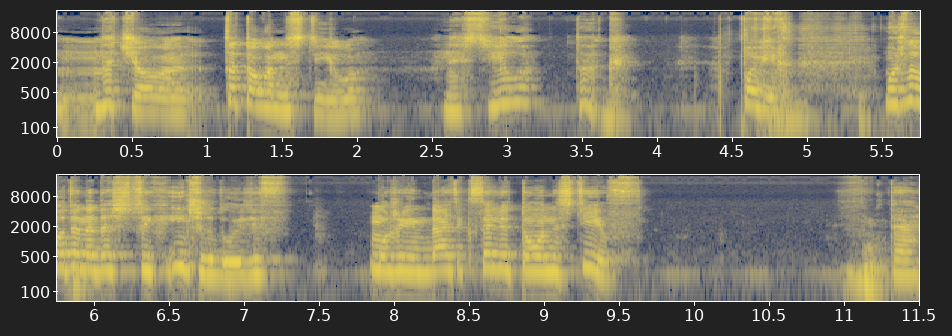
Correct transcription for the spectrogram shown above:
На чого? Та того не стіло. Не стіло? Так. Повір, можливо, ти не даш цих інших друзів. Може, він дасть Екселю того не стів. Та.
